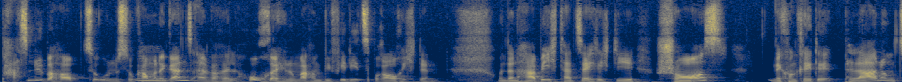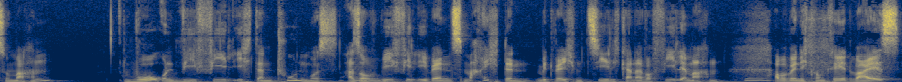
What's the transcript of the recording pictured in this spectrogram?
passen überhaupt zu uns. So kann mhm. man eine ganz einfache Hochrechnung machen, wie viele Leads brauche ich denn. Und dann habe ich tatsächlich die Chance, eine konkrete Planung zu machen, wo und wie viel ich dann tun muss. Also mhm. wie viele Events mache ich denn mit welchem Ziel? Ich kann einfach viele machen. Mhm. Aber wenn ich konkret weiß,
